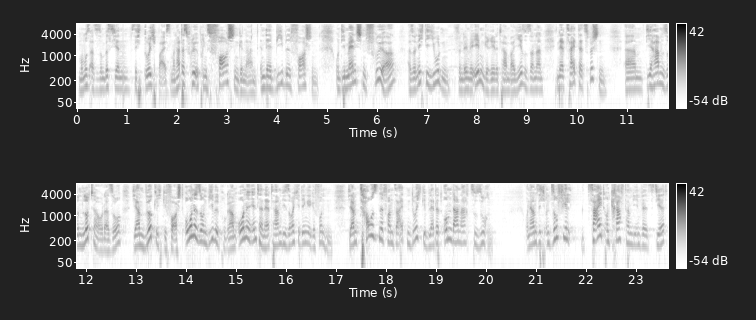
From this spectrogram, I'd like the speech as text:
Man muss also so ein bisschen sich durchbeißen. Man hat das früher übrigens Forschen genannt, in der Bibel forschen. Und die Menschen früher, also nicht die Juden, von denen wir eben geredet haben bei Jesus, sondern in der Zeit dazwischen, ähm, die haben so ein Luther oder so, die haben wirklich geforscht. Ohne so ein Bibelprogramm, ohne Internet haben die solche Dinge gefunden. Die haben tausende von Seiten durchgeblättert, um danach zu suchen und haben sich und so viel Zeit und Kraft haben die investiert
